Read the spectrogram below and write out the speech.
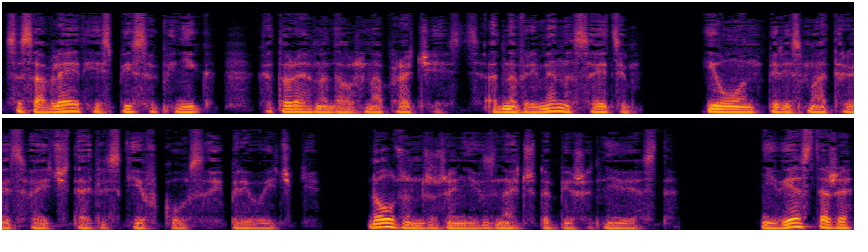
составляет ей список книг, которые она должна прочесть. Одновременно с этим и он пересматривает свои читательские вкусы и привычки. Должен же жених знать, что пишет невеста. Невеста же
